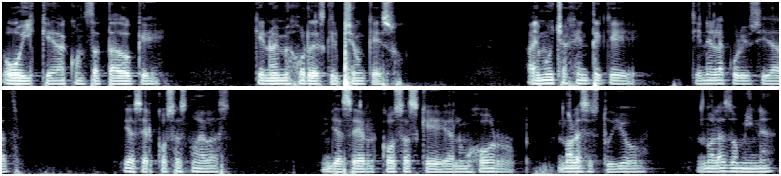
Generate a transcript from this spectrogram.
hoy queda constatado que, que no hay mejor descripción que eso. Hay mucha gente que tiene la curiosidad de hacer cosas nuevas, de hacer cosas que a lo mejor no las estudió, no las domina,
